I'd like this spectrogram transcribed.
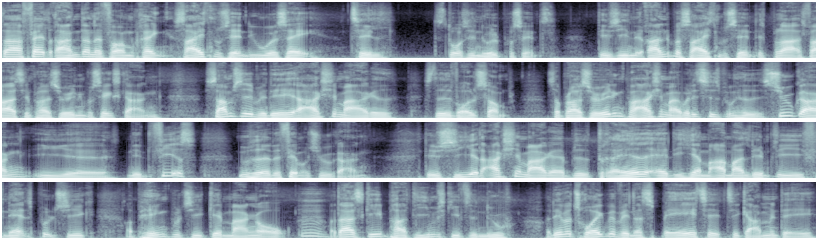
Der faldt renterne fra omkring 16% i USA til stort set 0%. Det vil sige, en rente på 16 procent, det svarer til en price earning på 6 gange. Samtidig med det er aktiemarkedet steget voldsomt. Så price earning på aktiemarkedet på det tidspunkt hed 7 gange i øh, 1980, nu hedder det 25 gange. Det vil sige, at aktiemarkedet er blevet drevet af de her meget, meget lempelige finanspolitik og pengepolitik gennem mange år. Mm. Og der er sket paradigmeskiftet nu. Og det var, tror jeg ikke, vi vender tilbage til, til gamle dage.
